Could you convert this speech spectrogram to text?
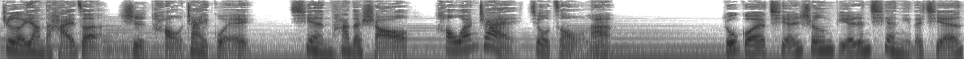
这样的孩子是讨债鬼，欠他的少，讨完债就走了。如果前生别人欠你的钱，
